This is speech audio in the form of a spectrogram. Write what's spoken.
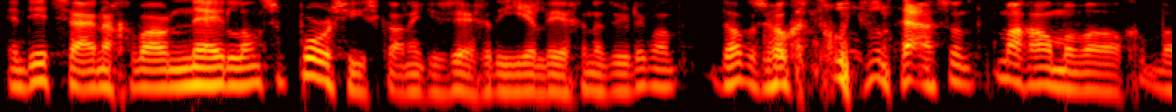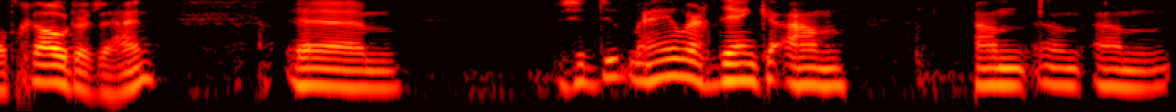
En dit zijn er gewoon Nederlandse porties, kan ik je zeggen, die hier liggen natuurlijk. Want dat is ook het goede van Duitsland. Het mag allemaal wel wat groter zijn. Ehm, dus het doet me heel erg denken aan, aan, aan, aan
